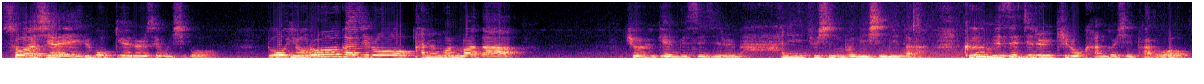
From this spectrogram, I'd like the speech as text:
소아시아에 일곱 교회를 세우시고 또 여러 가지로 가는 곳마다 교육의 메시지를 많이 주신 분이십니다. 그 메시지를 기록한 것이 바로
